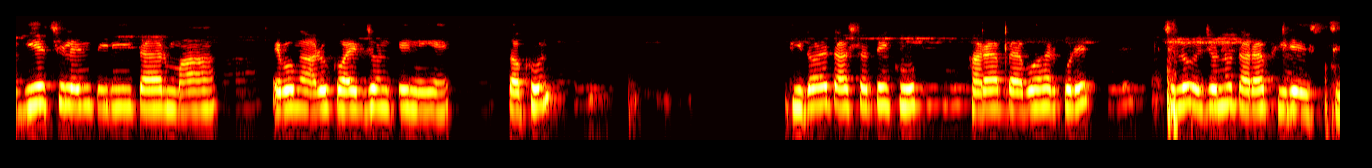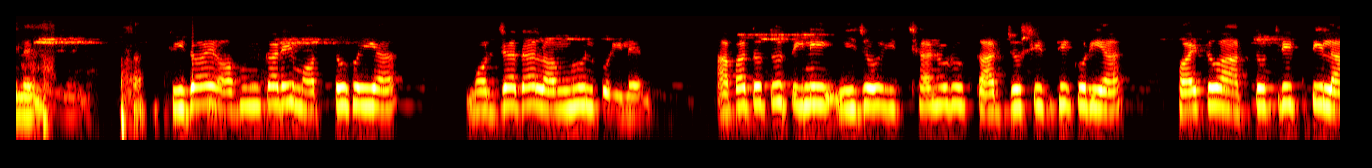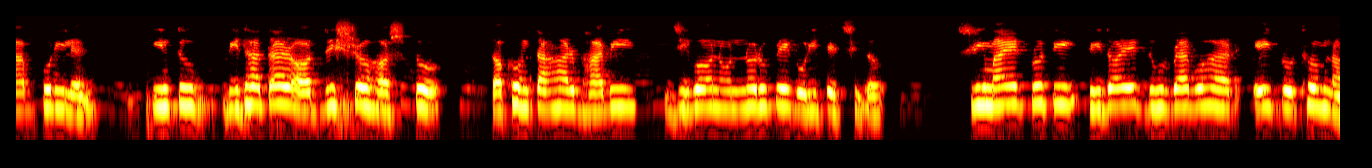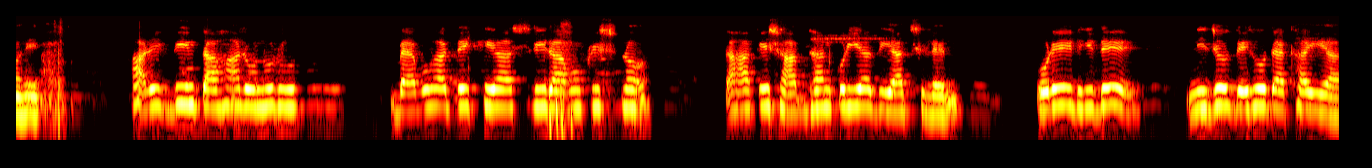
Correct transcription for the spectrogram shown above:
গিয়েছিলেন তিনি তার মা এবং আরও কয়েকজনকে নিয়ে, তখন হৃদয় তার সাথে খুব খারাপ ব্যবহার করে ছিল, ওই জন্য তারা ফিরে এসেছিলেন। হৃদয় অহংকারে মত্ত হইয়া মর্যাদা লঙ্ঘন করিলেন। আপাতত তিনি নিজ ইচ্ছানুরূপ কার্য সিদ্ধি করিয়া হয়তো আত্মতৃপ্তি লাভ করিলেন, কিন্তু বিধাতার অদৃশ্য হস্ত তখন তাহার ভাবি জীবন অন্যরূপে গড়িতেছিল। শ্রীমায়ের প্রতি হৃদয়ের দুর্ব্যবহার এই প্রথম নহে। আরেকদিন তাহার অনুরূপ ব্যবহার দেখিয়া শ্রী রামকৃষ্ণ তাহাকে সাবধান করিয়া দিয়াছিলেন। ওরে হৃদে, নিজ দেহ দেখাইয়া,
